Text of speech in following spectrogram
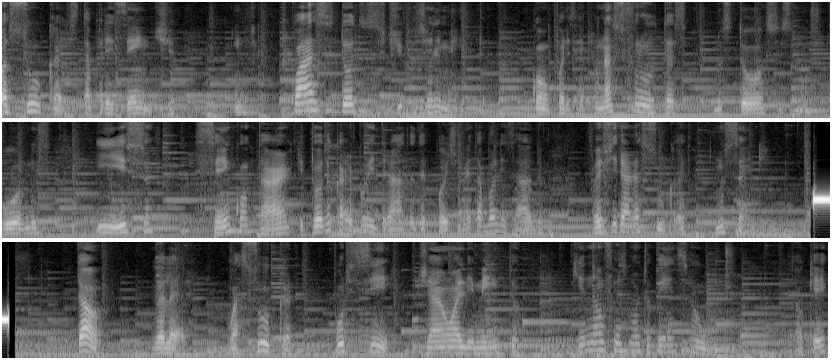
O açúcar está presente em quase todos os tipos de alimento, como por exemplo nas frutas, nos doces, nos bolos, e isso sem contar que todo carboidrato depois de metabolizado vai virar açúcar no sangue. Então, galera, o açúcar por si já é um alimento que não faz muito bem à saúde, tá ok?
